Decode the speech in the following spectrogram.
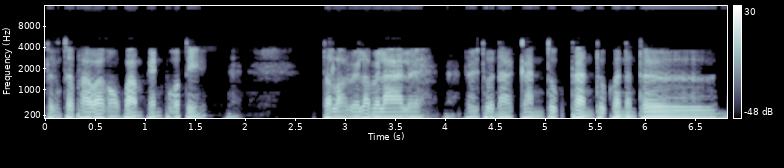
ถึงสภาวะของความเป็นปกติตลอดเวลาเวลาเลยโดยตัวหน้ากันทุกท่านทุกคนนั้นเทิน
